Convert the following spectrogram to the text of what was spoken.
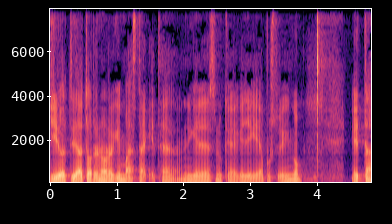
giroti datorren horrekin, ba, ez dakit, eh? nik ere ez nuke gehiagia apustu egingo. Eta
